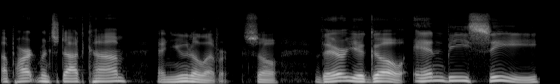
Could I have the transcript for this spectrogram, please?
Apartments.com, and Unilever. So there you go. NBC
